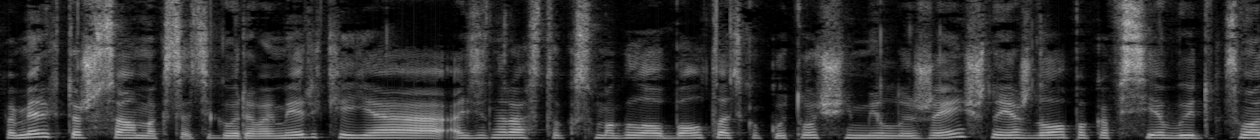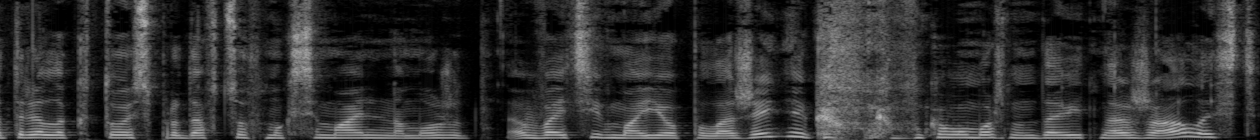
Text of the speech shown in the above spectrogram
В Америке то же самое, кстати говоря. В Америке я один раз только смогла уболтать какую-то очень милую женщину. Я ждала, пока все выйдут. Смотрела, кто из продавцов максимально может войти в мое положение, кому, кому можно надавить на жалость.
